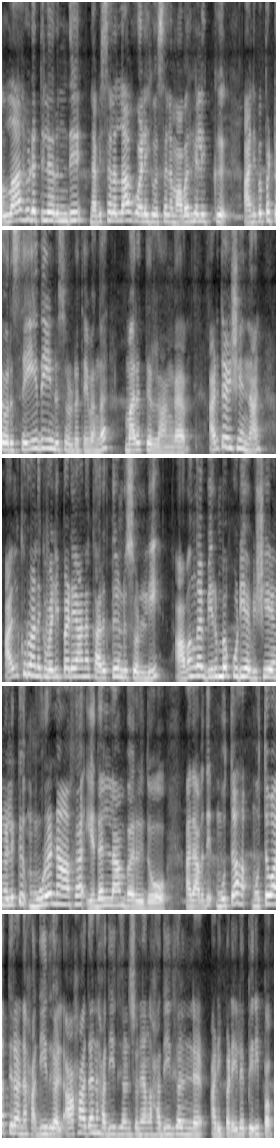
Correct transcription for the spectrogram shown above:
அல்லாஹிடத்திலிருந்து நபிசல்லாஹூ அலஹி வசலம் அவர்களுக்கு அனுப்பப்பட்ட ஒரு செய்தின்னு சொல்கிறத இவங்க மறுத்துடுறாங்க. அடுத்த விஷயம்தான் அல் குர்ஆனுக்கு வெளிப்படையான கருத்து என்று சொல்லி அவங்க விரும்பக்கூடிய விஷயங்களுக்கு முரணாக எதெல்லாம் வருதோ அதாவது முத்த முத்தவாத்திரான ஹதீதுகள் ஆஹாதான ஹதீதுகள்னு சொல்லி நாங்கள் ஹதீதுகள் அடிப்படையில் பிரிப்போம்.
